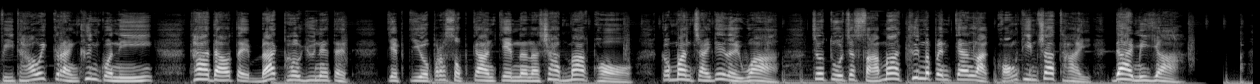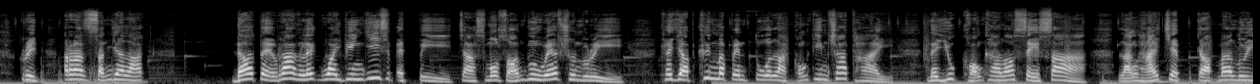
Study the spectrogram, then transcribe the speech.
ฝีเท้าให้แกร่งขึ้นกว่านี้ ถ้าดาวเตะ Black Pearl United เก็บเกี่ยวประสบการณ์เกมนานาชาติมากพอ ก็มั่นใจได้เลยว่า เจ้าตัวจะสามารถขึ้นมาเป็นแกนหลักของทีมชาติไทยได้ไม่ยาก กริดอรันสัญญลักษณ์ ดาวเตะร่างเล็กวัยเพียง 21 ปี จากสโมสรบลูเวฟชนบุรี ขยับขึ้นมาเป็นตัวหลักของทีมชาติไทย ในยุคของคาร์ลอสเซซ่า หลังหายเจ็บกลับมาลุย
